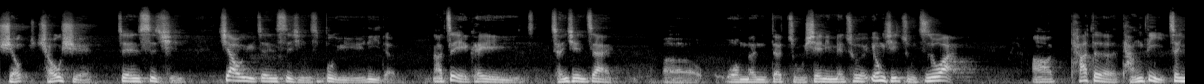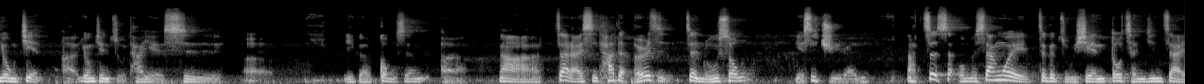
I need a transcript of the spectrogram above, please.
求求学这件事情，教育这件事情是不遗余力的。那这也可以呈现在呃我们的祖先里面，除了雍其祖之外，啊，他的堂弟郑用建啊，用建祖他也是呃一个共生呃，那再来是他的儿子郑如松也是举人。那这三我们三位这个祖先都曾经在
